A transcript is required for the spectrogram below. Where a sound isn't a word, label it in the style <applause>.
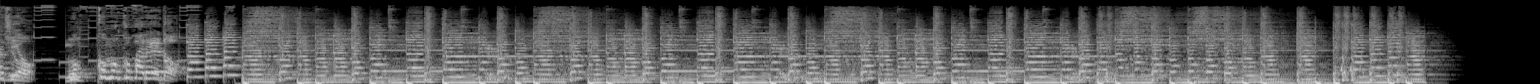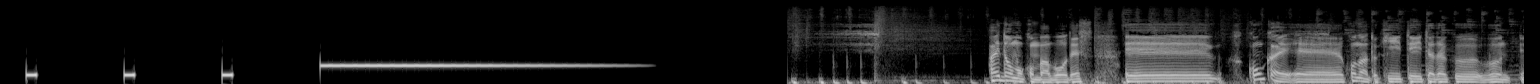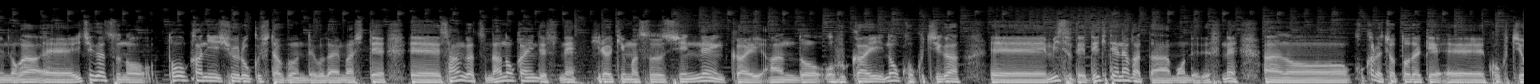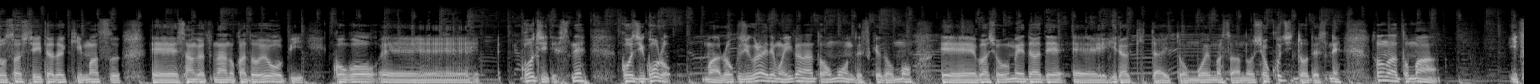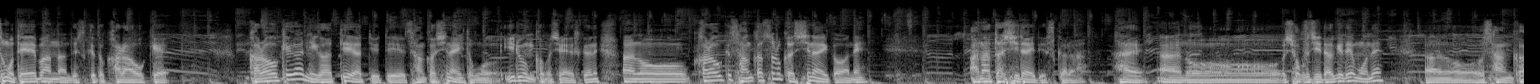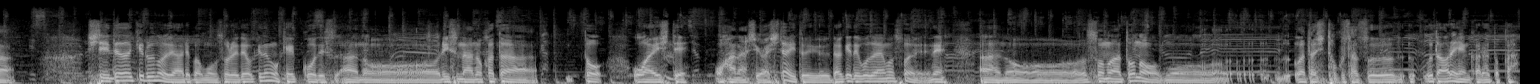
ラジオもっこもこパレード。はい、どうもこんばんは、坊です。えー、今回、えー、この後聞いていただく分っていうのが、えー、1月の10日に収録した分でございまして、えー、3月7日にですね、開きます新年会オフ会の告知が、えー、ミスでできてなかったもんでですね、あのー、ここからちょっとだけ、えー、告知をさせていただきます。えー、3月7日土曜日、午後、えー、5時ですね、5時頃、まあ6時ぐらいでもいいかなと思うんですけども、えー、場所梅田で、えー、開きたいと思います。あの食事とですねその後まあいつも定番なんですけどカラオケ。カラオケが苦手やって言って参加しない人もいるんかもしれないですけどね。あのー、カラオケ参加するかしないかはねあなた次第ですから。はい。あの、食事だけでもね、あの、参加していただけるのであればもうそれだけでも結構です。あのー、リスナーの方とお会いしてお話がしたいというだけでございますのでね。あのー、その後のもう私特撮歌われへんからとか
